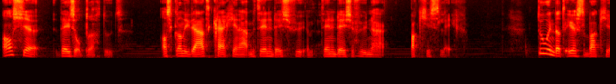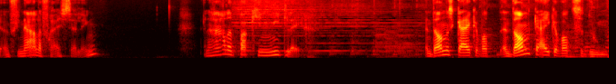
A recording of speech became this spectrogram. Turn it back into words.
als je deze opdracht doet, als kandidaat krijg je nou meteen een deze vuur, meteen een deze vuur naar pakjes leeg. Doe in dat eerste bakje een finale vrijstelling. En haal het bakje niet leeg. En dan eens kijken wat, en dan kijken wat ze doen.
